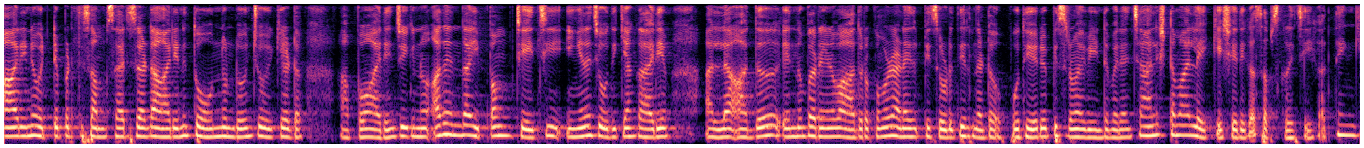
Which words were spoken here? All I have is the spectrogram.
ആര്യനെ ഒറ്റപ്പെടുത്തി സംസാരിച്ചതായിട്ട് ആര്യന് തോന്നുന്നുണ്ടോ എന്ന് ചോദിക്കുക കേട്ടോ. അപ്പോൾ ആര്യൻ ചോദിക്കുന്നു അതെന്താ ഇപ്പം ചേച്ചി ഇങ്ങനെ ചോദിക്കാൻ കാര്യം? അല്ല അത് എന്ന് പറയുന്ന വാതുറക്കുമ്പോഴാണ് എപ്പിസോഡ് തീർന്നിട്ടോ പുതിയൊരു എപ്പിസോഡുമായി വീണ്ടും വരാൻ ചാനൽ ഇഷ്ടമായ ലൈക്ക് ചെയ്യുക സബ്സ്ക്രൈബ് ചെയ്യുക. താങ്ക്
